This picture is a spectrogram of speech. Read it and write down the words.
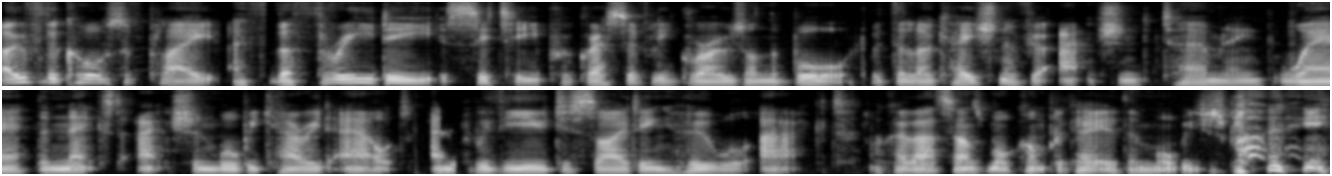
Over the course of play, the 3D city progressively grows on the board, with the location of your action determining where the next action will be carried out, and with you deciding who will act. Okay, that sounds more complicated than what we just played.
